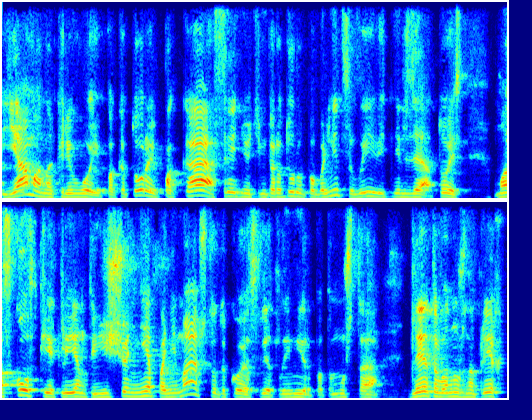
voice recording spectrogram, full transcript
яма на кривой, по которой пока среднюю температуру по больнице выявить нельзя. То есть московские клиенты еще не понимают, что такое светлый мир, потому что для этого нужно приехать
